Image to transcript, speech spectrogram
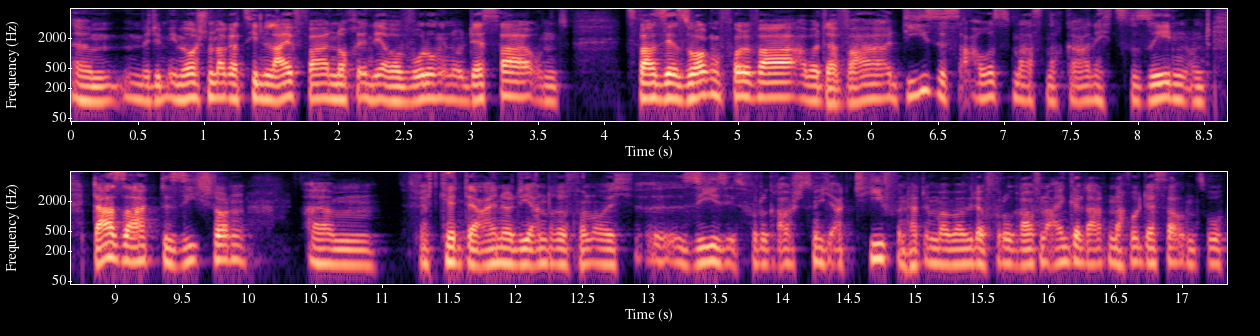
ähm, mit dem Emotion Magazin live war, noch in ihrer Wohnung in Odessa und zwar sehr sorgenvoll war, aber da war dieses Ausmaß noch gar nicht zu sehen. Und da sagte sie schon, ähm, vielleicht kennt der eine oder die andere von euch äh, sie, sie ist fotografisch ziemlich aktiv und hat immer mal wieder Fotografen eingeladen nach Odessa und so.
